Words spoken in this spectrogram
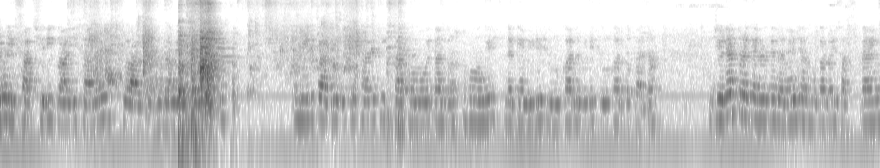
ਹਾਂਜੀ, ਸਤਿ ਸ਼੍ਰੀ ਅਕਾਲ ਜੀ ਸਾਰਿਆਂ ਨੂੰ। ਸਵਾਗਤ ਹੈ ਤੁਹਾਡਾ ਮੇਰੇ ਚੈਨਲ ਤੇ। ਉਮੀਦ ਕਰਦੀ ਹਾਂ ਤੁਸੀਂ ਸਾਰੇ ਠੀਕ ਠਾਕ ਹੋਵੋਗੇ, ਤੰਦਰੁਸਤ ਹੋਵੋਗੇ। ਲੱਗੇ ਵੀਡੀਓ ਸ਼ੁਰੂ ਕਰਨ, ਵੀਡੀਓ ਸ਼ੁਰੂ ਕਰਨ ਤੋਂ ਪਹਿਲਾਂ ਜਿਹੜੇ ਆਪਣੇ ਚੈਨਲ ਤੇ ਨਵੇਂ ਹੋ ਜਰਮ ਕਰ ਲਓ ਸਬਸਕ੍ਰਾਈਬ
